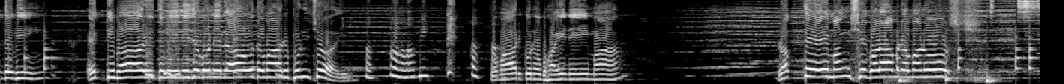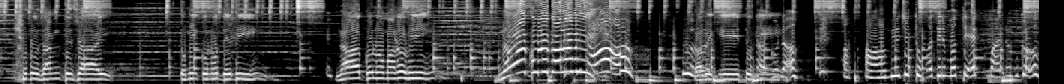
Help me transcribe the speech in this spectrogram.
দেবী? একটিবার তুমি নিজ গণে দাও তোমার পরিচয়। আমি তোমার কোনো ভয় নেই মা। রক্তে মাংসে গড়া আমরা মানুষ। শুধু জানতে চাই তুমি কোনো দেবী? না কোনো মানবী? না কোনো দানবী? তবে কে তুমি? না গো না আ- আমি হচ্ছে তোমাদের মতো এক মানব গো।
